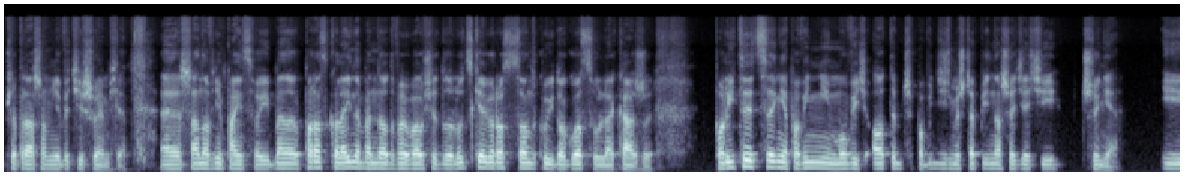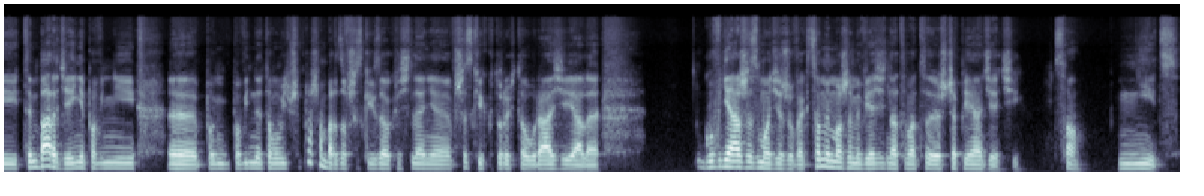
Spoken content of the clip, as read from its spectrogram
Przepraszam, nie wyciszyłem się. E, szanowni Państwo, po raz kolejny będę odwoływał się do ludzkiego rozsądku i do głosu lekarzy. Politycy nie powinni mówić o tym, czy powinniśmy szczepić nasze dzieci, czy nie. I tym bardziej nie powinni, e, powinny to mówić, przepraszam bardzo wszystkich za określenie, wszystkich, których to urazi, ale gówniarze z młodzieżówek, co my możemy wiedzieć na temat e, szczepienia dzieci? Co? Nic.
